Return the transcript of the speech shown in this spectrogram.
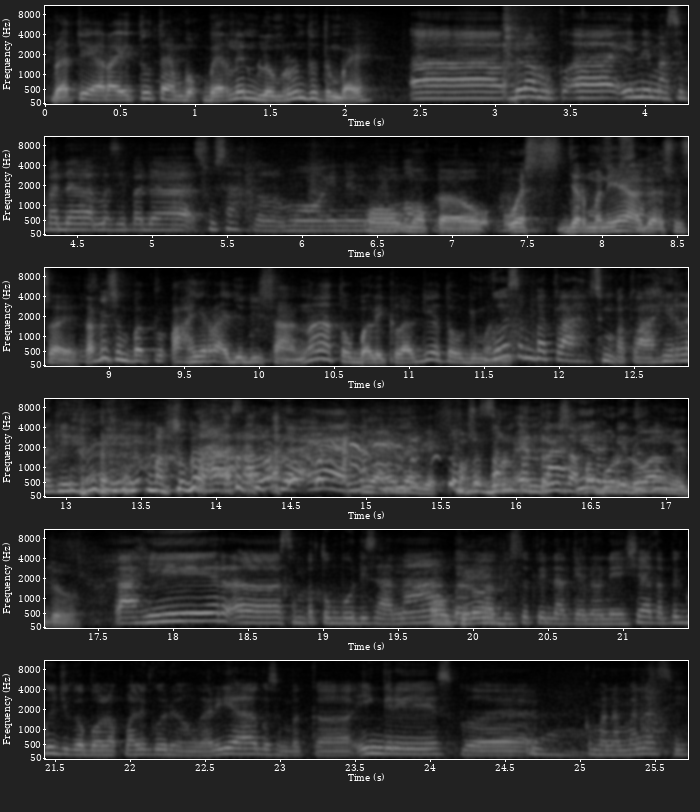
Berarti era itu tembok Berlin belum runtuh tuh Mbak ya? Eh, belum eh, ini masih pada masih pada susah kalau mau ini Mau nembok mau ke gitu. West Germany agak susah ya. Tapi sempat lahir aja di sana atau balik lagi atau gimana? Gue sempat lah sempat lahir lagi. Maksudnya Bahasa lo gak enak. Nggak enak ya. Maksud born and raised apa born gitu. doang gitu? Lahir, eh, sempat tumbuh di sana, Oke. baru habis itu pindah ke Indonesia. Tapi gue juga bolak-balik gue di Hungaria, gue sempat ke Inggris, gue ke mana-mana sih.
